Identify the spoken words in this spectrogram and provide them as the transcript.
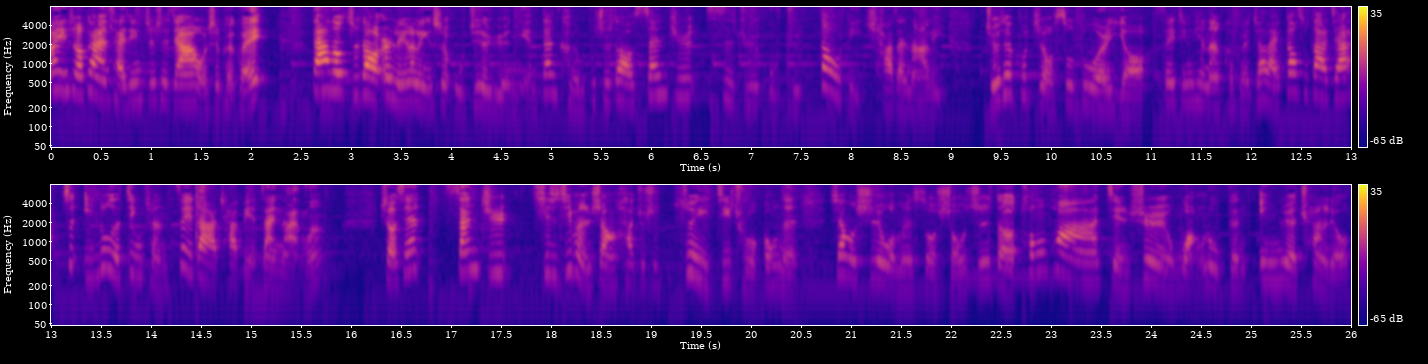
欢迎收看《财经知识家》，我是葵葵。大家都知道，二零二零是五 G 的元年，但可能不知道三 G、四 G、五 G 到底差在哪里，绝对不只有速度而已哦。所以今天呢，葵葵就要来告诉大家，这一路的进程最大的差别在哪呢？首先，三 G 其实基本上它就是最基础的功能，像是我们所熟知的通话啊、简讯、网络跟音乐串流，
